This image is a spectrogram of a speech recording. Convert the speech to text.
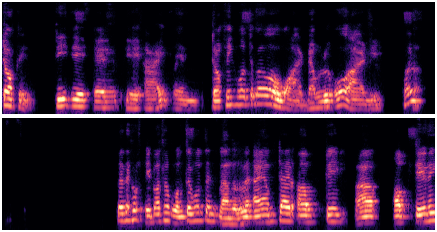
talking T A L A I N talking বলতে পারো word W O R D হলো তো দেখো, এই কথা বলতে বলতে ক্লান্ত হয়ে I am tired of of telling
